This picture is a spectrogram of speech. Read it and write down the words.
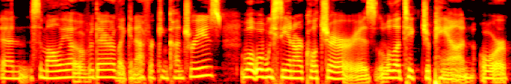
and Somalia over there, like in African countries. Well, what we see in our culture is, well, let's take Japan or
